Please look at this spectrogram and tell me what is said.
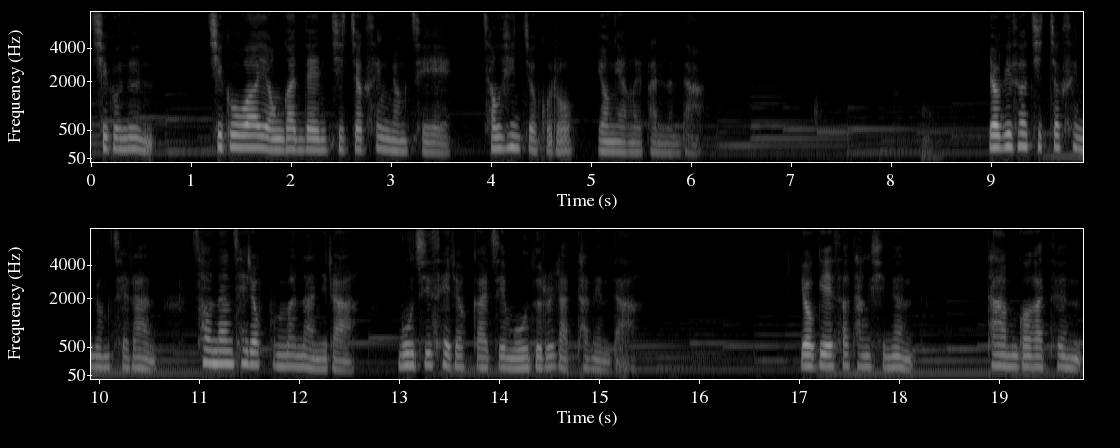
지구는 지구와 연관된 지적 생명체에 정신적으로 영향을 받는다. 여기서 지적 생명체란 선한 세력뿐만 아니라 무지 세력까지 모두를 나타낸다. 여기에서 당신은 다음과 같은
